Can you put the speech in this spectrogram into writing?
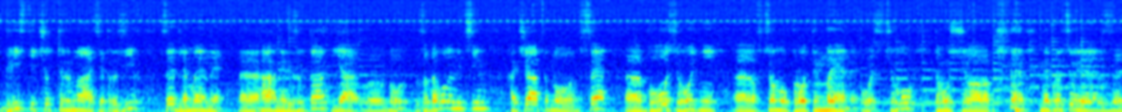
214 разів. Це для мене гарний результат. Я е, ну, задоволений цим. Хоча б ну, все е, було сьогодні е, в цьому проти мене. Ось чому? Тому що не працює з,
